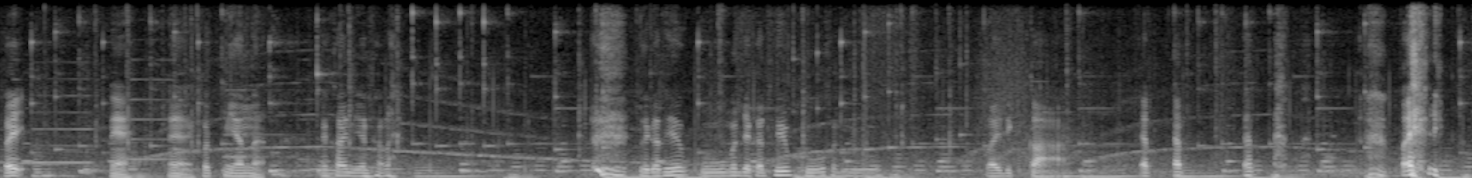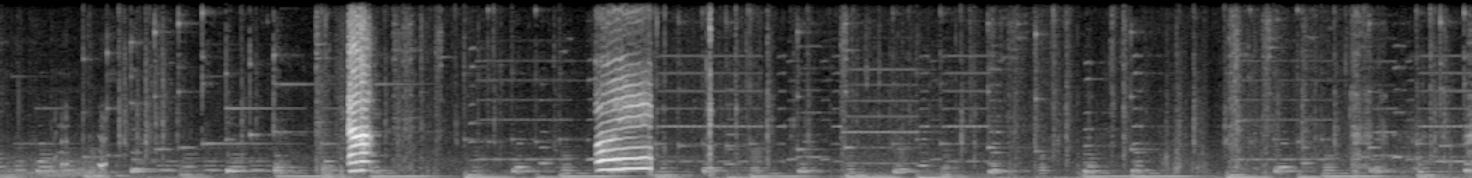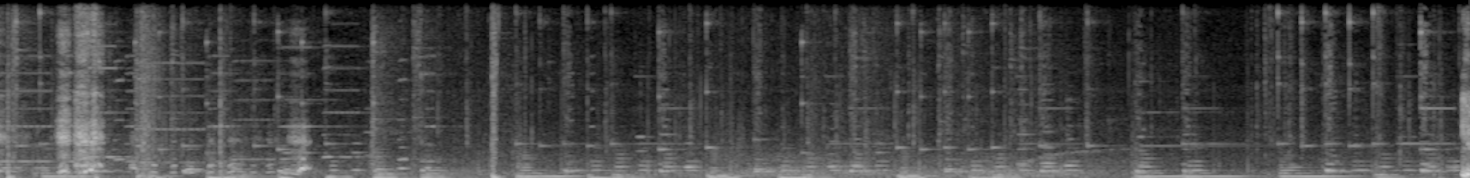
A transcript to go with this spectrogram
เฮ้ยแหน่แหน่โคตรเนียนอะไม่ค่อยเนียนเท่าไหร่จะกระทืบกูมันจะกระทืบกูคนดู ไปดีกว่าแอดแอดแอดไป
